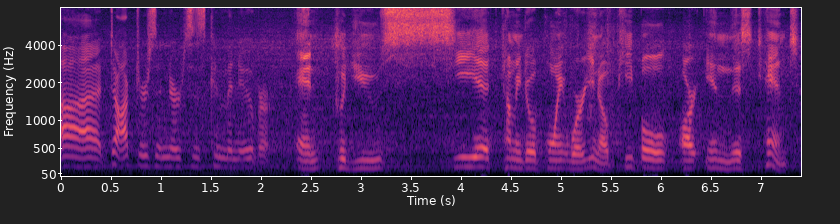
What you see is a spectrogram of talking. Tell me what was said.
uh, doctors and nurses can maneuver. And could you see it coming to a point where, you know, people are in this tent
